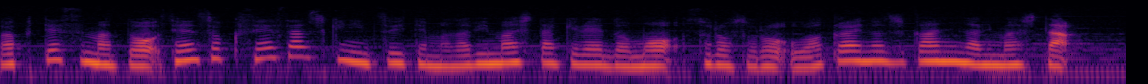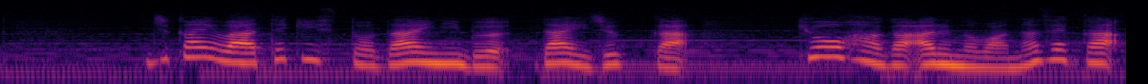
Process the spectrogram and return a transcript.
バプテスマと戦則生産式について学びましたけれどもそろそろお別れの時間になりました。次回はテキスト第2部第10課教派があるのはなぜか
